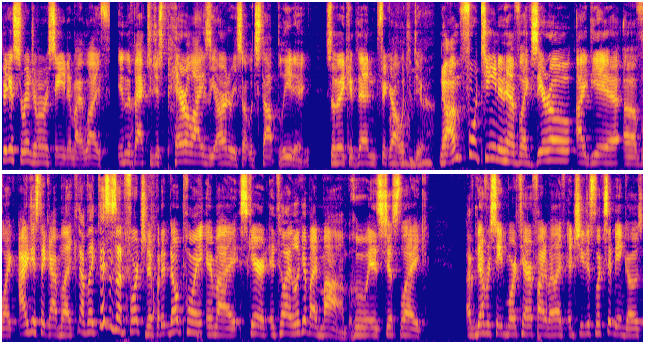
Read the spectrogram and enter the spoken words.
biggest syringe I've ever seen in my life in the back to just paralyze the artery so it would stop bleeding. So they could then figure out what to do. Oh, now I'm 14 and have like zero idea of like I just think I'm like I'm like this is unfortunate, but at no point am I scared until I look at my mom, who is just like I've never seen more terrified in my life, and she just looks at me and goes,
